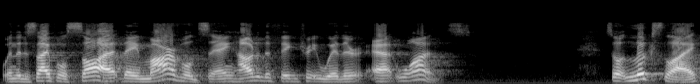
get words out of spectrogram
When the disciples saw it, they marveled, saying, How did the fig tree wither at once? So it looks like,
